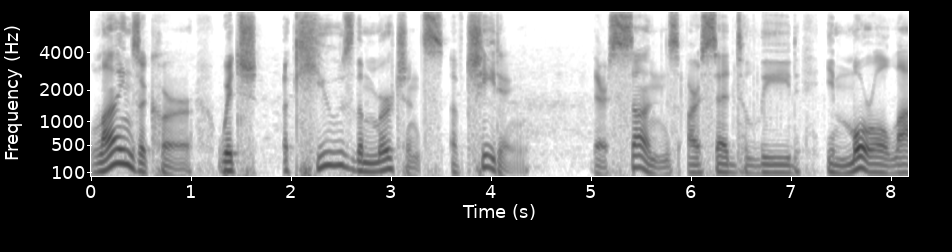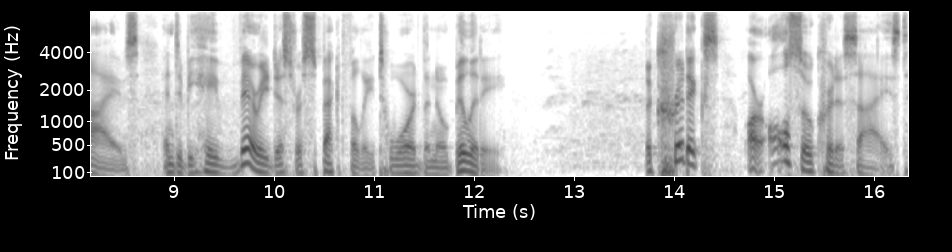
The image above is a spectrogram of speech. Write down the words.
lines occur which accuse the merchants of cheating. Their sons are said to lead immoral lives and to behave very disrespectfully toward the nobility. The critics are also criticized.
